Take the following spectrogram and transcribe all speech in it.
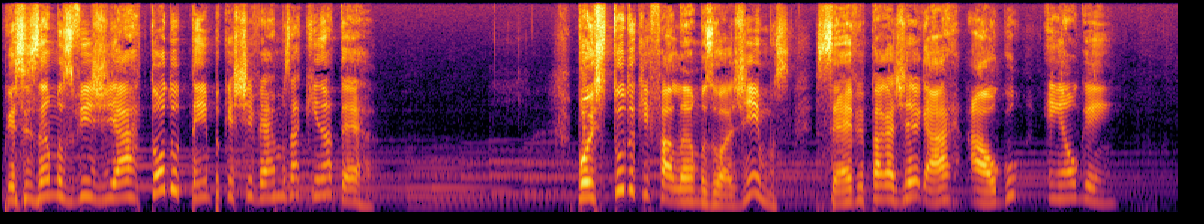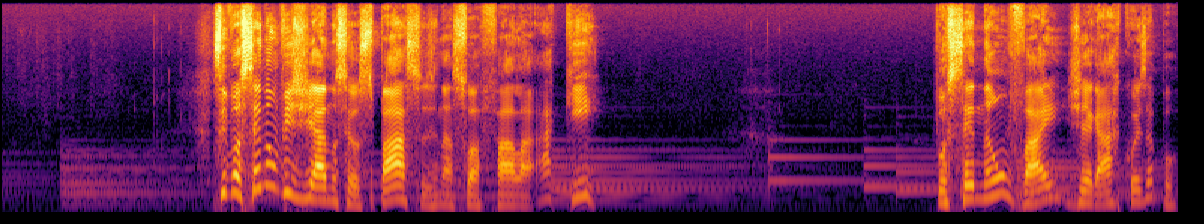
precisamos vigiar todo o tempo que estivermos aqui na terra. Pois tudo que falamos ou agimos serve para gerar algo em alguém. Se você não vigiar nos seus passos e na sua fala aqui, você não vai gerar coisa boa.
